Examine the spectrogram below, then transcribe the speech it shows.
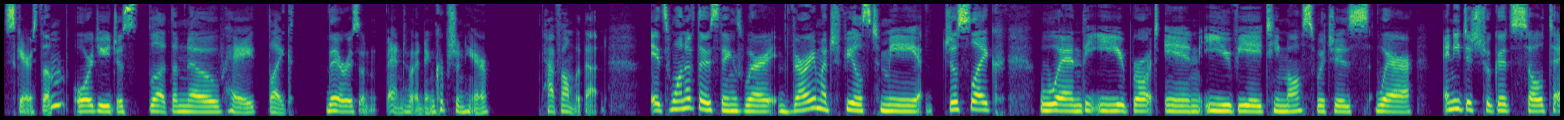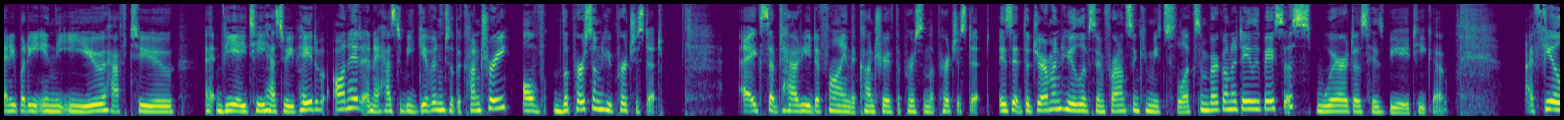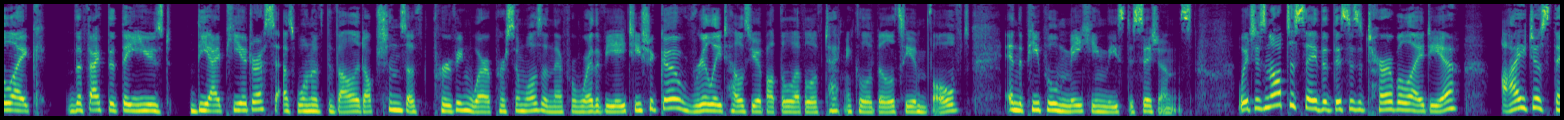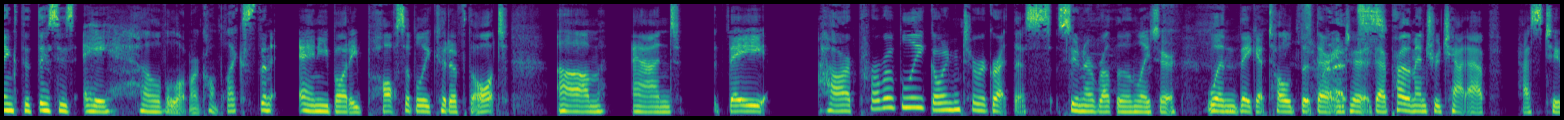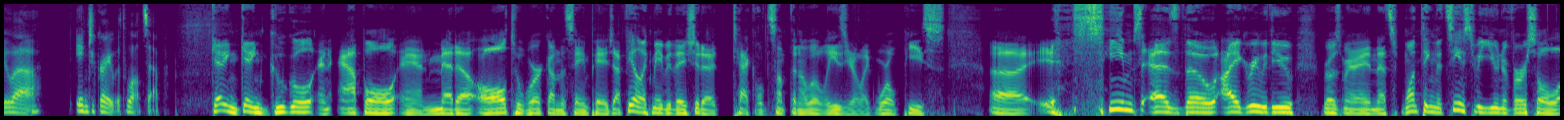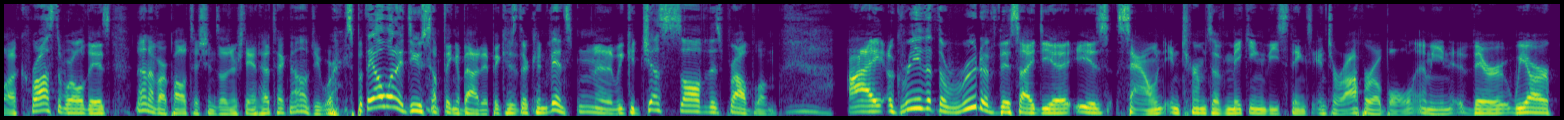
scares them? Or do you just let them know, hey, like, there is an end-to-end encryption here? Have fun with that. It's one of those things where it very much feels to me just like when the EU brought in EU VAT MOSS, which is where any digital goods sold to anybody in the EU have to, uh, VAT has to be paid on it and it has to be given to the country of the person who purchased it. Except how do you define the country of the person that purchased it? Is it the German who lives in France and commutes to Luxembourg on a daily basis? Where does his VAT go? I feel like the fact that they used the IP address as one of the valid options of proving where a person was and therefore where the VAT should go really tells you about the level of technical ability involved in the people making these decisions. Which is not to say that this is a terrible idea. I just think that this is a hell of a lot more complex than anybody possibly could have thought. Um, and they are probably going to regret this sooner rather than later when they get told that their inter- their parliamentary chat app has to uh, integrate with WhatsApp. Getting getting Google and Apple and Meta all to work on the same page. I feel like maybe they should have tackled something a little easier, like world peace. Uh, it seems as though I agree with you, Rosemary, and that's one thing that seems to be universal across the world is none of our politicians understand how technology works, but they all want to do something about it because they're convinced "Mm, we could just solve this problem. I agree that the root of this idea is sound in terms of making these things interoperable. I mean, there we are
